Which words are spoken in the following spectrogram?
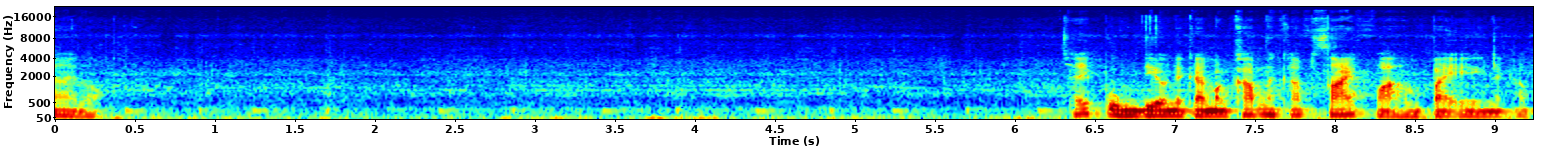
ง่ายๆหรอก ช้ปุ่มเดียวในการบังคับนะครับ ซ้ายขวามไปเองนะครับ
